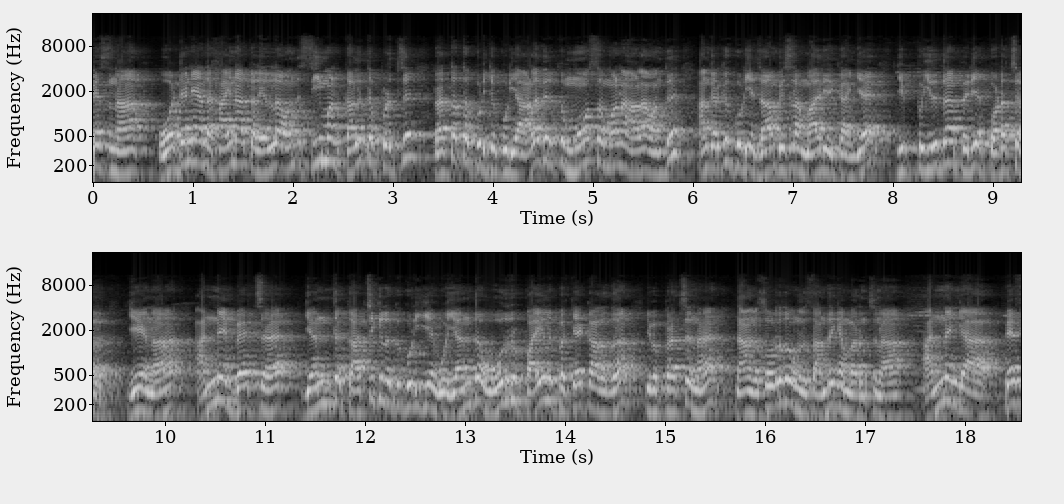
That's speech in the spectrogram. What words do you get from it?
பேசினா உடனே அந்த ஹைனாக்கள் எல்லாம் வந்து சீமான் கழுத்தை பிடிச்சு ரத்தத்தை குடிக்கக்கூடிய அளவிற்கு மோசமான ஆளா வந்து அங்க இருக்கக்கூடிய ஜாம்பிஸ்லாம் மாறி இருக்காங்க. இப்போ இதுதான் பெரிய குடைச்சல். ஏன்னா அன்னை பேச்ச எந்த கட்சிகள் இருக்கக்கூடிய எந்த ஒரு பயனும் இப்ப கேட்காததான் இப்ப பிரச்சனை. நாங்க சொல்றது உங்களுக்கு சந்தேகமா இருந்துச்சுன்னா அண்ணன் பேச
